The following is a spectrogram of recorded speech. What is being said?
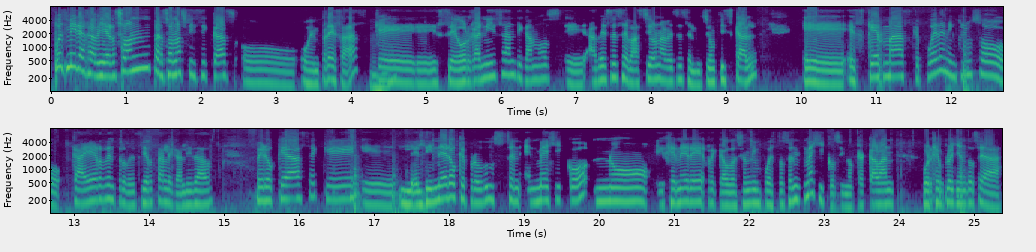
Pues mira, Javier, son personas físicas o, o empresas que se organizan, digamos, eh, a veces evasión, a veces elusión fiscal, eh, esquemas que pueden incluso caer dentro de cierta legalidad, pero que hace que eh, el dinero que producen en México no eh, genere recaudación de impuestos en México, sino que acaban, por ejemplo, yéndose a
